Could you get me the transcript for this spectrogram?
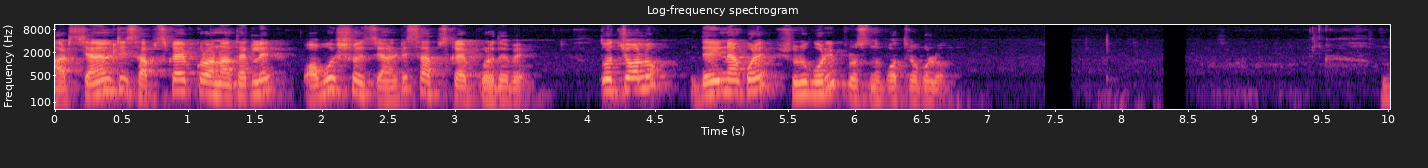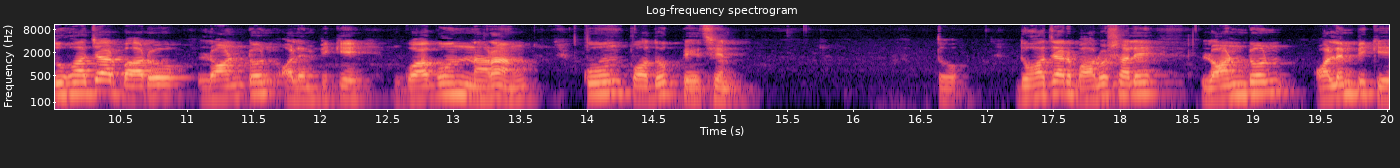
আর চ্যানেলটি সাবস্ক্রাইব করা না থাকলে অবশ্যই চ্যানেলটি সাবস্ক্রাইব করে দেবে। তো চলো, দেরি না করে শুরু করি প্রশ্নপত্রগুলো। দু হাজার বারো লন্ডন অলিম্পিকে গগন নারাং কোন পদক পেয়েছেন? তো দু হাজার বারো সালে লন্ডন অলিম্পিকে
